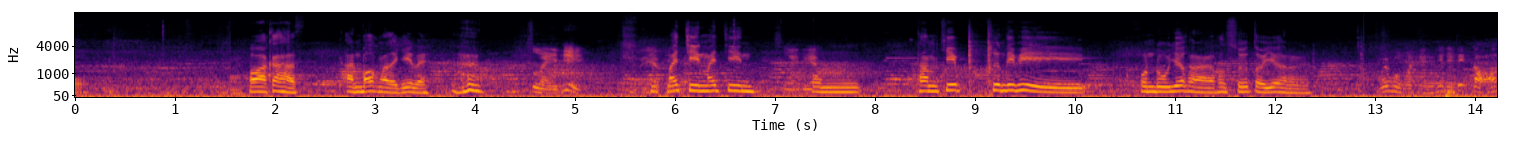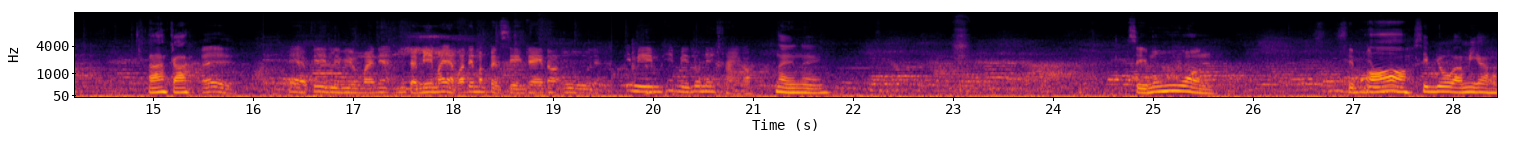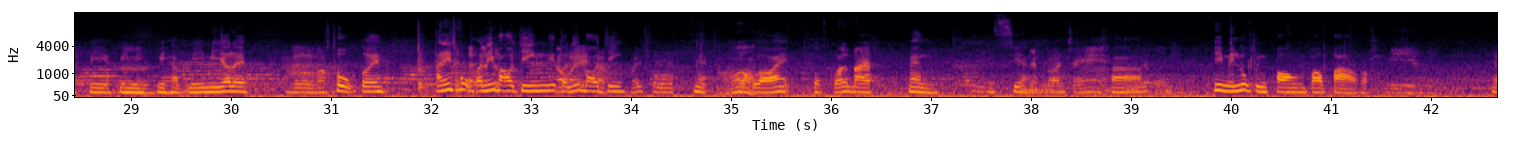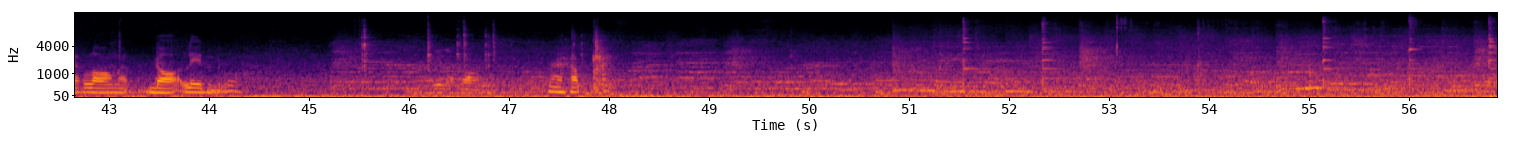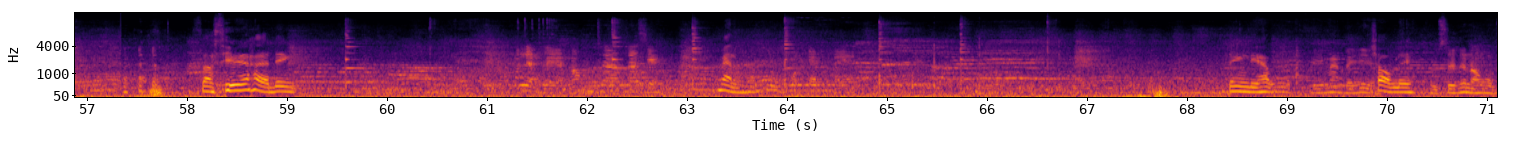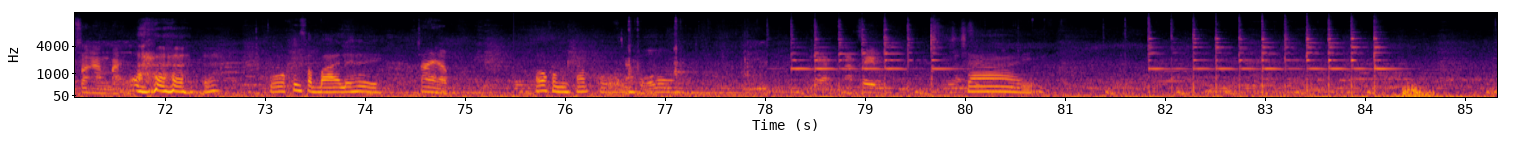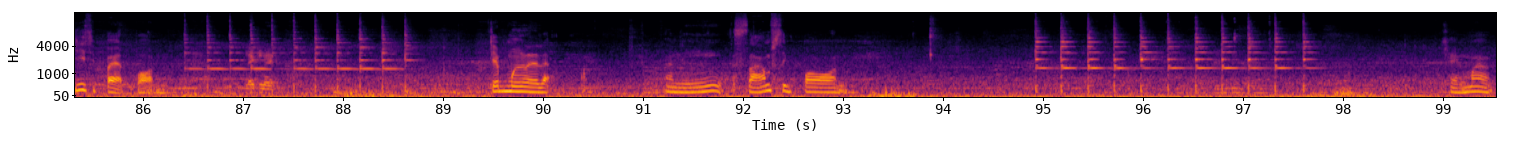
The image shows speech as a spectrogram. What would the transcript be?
เพราะว่าก็หาอันบล็อกมาตะกี้เลย สวยพี่ไม้จีนไม้จีน สวยดีผมทำคลิปขึ้นที่พี่ คนดูเยอะขนาดนั้นคนซื้อตัวเยอะขนาดนั้นไม่ผมมาเห็นที่ในทิกตอกอะกะเอ้ยเนี่ยพี่รีวิวไหมเนี่ยแต่มีไหมอย่างว่าที่มันเป็นสีแดงตอนอู้เนี่ยที่มีพี่มีรุ่นนี้ขายเหรอไหนไหนสีม่วงๆสีอ๋อสิบยูอะมีครับมีมีมีมีครับมีมีเยอะเลย เลยเนาะถูกตัวเองอันนี้ถูกอันนี้เบาจริงนี่ตัวนี้เบาจริงไม่โชว์เนี่ยอ๋อหกร้อยหกร้อยบาทแม่นเสียงเรียบร้อยแจ้ครับพี่มีลูกปิงปองเปล่าๆกับมีอยากลองแบบเดาะเล่นดูมีลองลองดูนะครับสามสิบนี่ค่ะเด้ง มันแหลมเนาะน่าน่าเสียงแม่นครับหมดแกนแน่เด้งดีครับ ดีมากเลยพี่ชอบเลย ผมซื้อให้น้องผมสักอันไปโอ้ขึ้นสบายเลยเฮ้ยใช่ครับขอบคุณครับผมโอ้โหแขนอักเซนใช่ยี่สิบแปดปอนด์เล็กเลย เจ็บมือเลยแหละ อันนี้ 30 ปอนด์แข็งมาก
